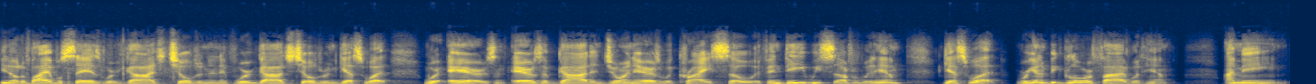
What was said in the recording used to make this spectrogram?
You know, the Bible says we're God's children, and if we're God's children, guess what? We're heirs and heirs of God and joint heirs with Christ. So if indeed we suffer with Him, guess what? We're going to be glorified with Him. I mean,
